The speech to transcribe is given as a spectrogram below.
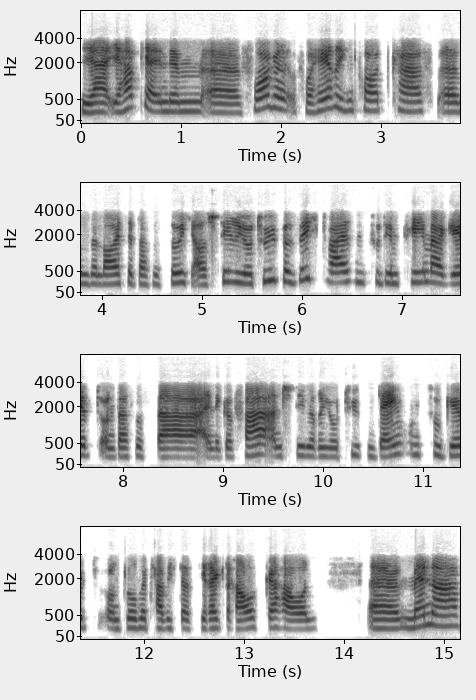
Ja, ihr habt ja in dem äh, vorge vorherigen Podcast ähm, beleuchtet, dass es durchaus stereotype Sichtweisen zu dem Thema gibt und dass es da eine Gefahr an stereotypen Denken zu gibt. Und somit habe ich das direkt rausgehauen. Äh, Männer,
